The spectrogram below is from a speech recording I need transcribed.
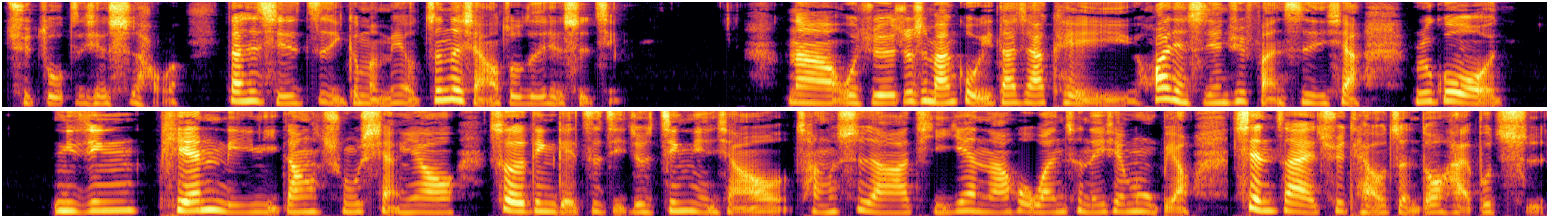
去做这些事好了。但是其实自己根本没有真的想要做这些事情。那我觉得就是蛮鼓励大家可以花点时间去反思一下，如果你已经偏离你当初想要设定给自己，就是今年想要尝试啊、体验啊或完成的一些目标，现在去调整都还不迟，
